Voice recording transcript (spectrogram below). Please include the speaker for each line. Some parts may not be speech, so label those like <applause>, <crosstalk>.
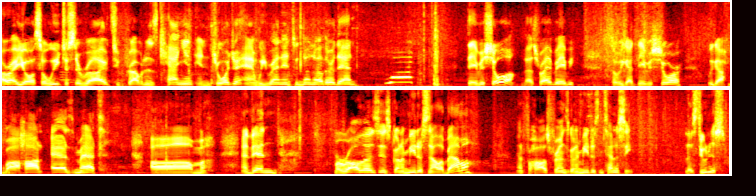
Speaker 1: All right, y'all. So we just arrived to Providence Canyon in Georgia, and we ran into none other than what? David Shore. That's right, baby. So we got David Shore. We got Fahad Azmat. Um, and then Morales is gonna meet us in Alabama, and Fahad's friend's gonna meet us in Tennessee. Let's do this.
